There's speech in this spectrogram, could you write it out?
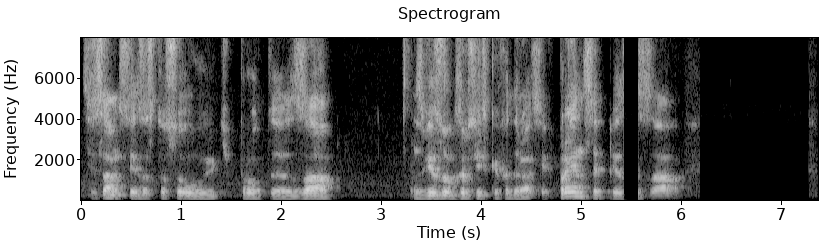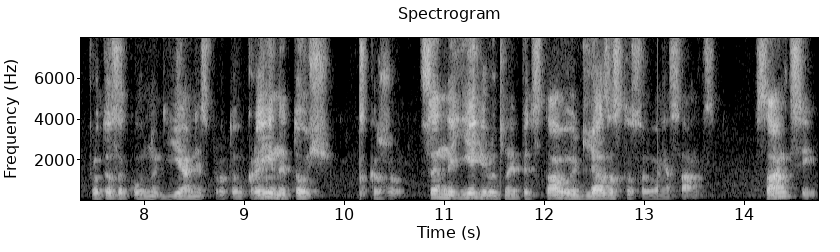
Ці санкції застосовують проти за зв'язок з Російською Федерацією, в принципі, за протизаконну діяльність проти України тощо. Скажу, це не є юридичною підставою для застосування санкцій. Санкції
